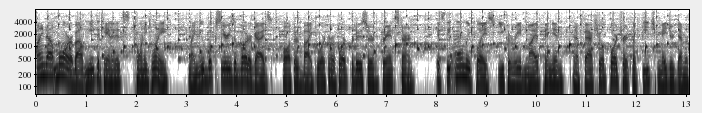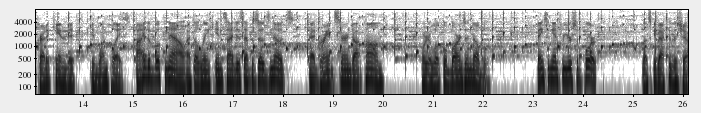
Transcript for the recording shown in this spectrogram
Find out more about Meet the Candidates 2020, my new book series of voter guides authored by Dworkin Report producer Grant Stern. It's the only place you can read my opinion and a factual portrait of each major Democratic candidate in one place. Buy the book now at the link inside this episode's notes at grantstern.com or your local Barnes & Noble. Thanks again for your support. Let's get back to the show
